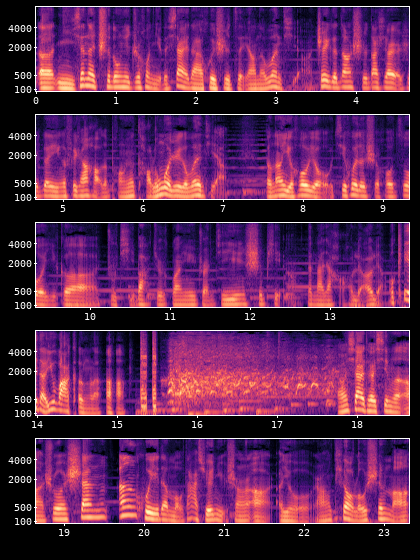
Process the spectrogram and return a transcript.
呃，你现在吃东西之后，你的下一代会是怎样的问题啊？这个当时大仙也是跟一个非常好的朋友讨论过这个问题啊。等到以后有机会的时候做一个主题吧，就是关于转基因食品啊，跟大家好好聊一聊。OK 的，又挖坑了，哈哈。然后下一条新闻啊，说山安徽的某大学女生啊，哎呦，然后跳楼身亡。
